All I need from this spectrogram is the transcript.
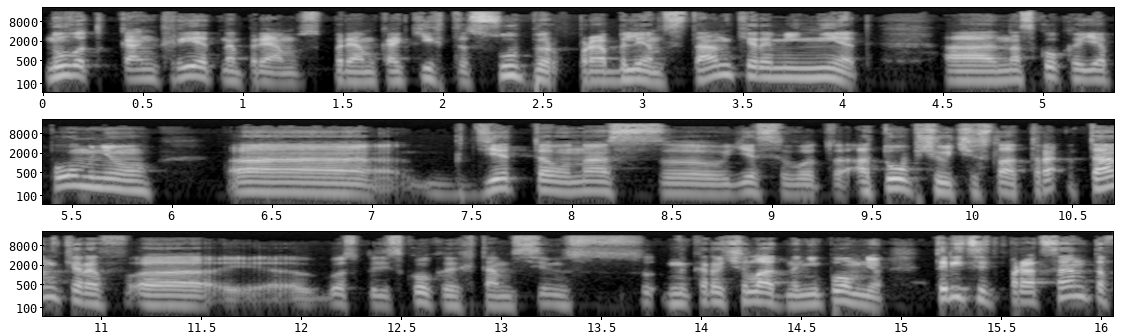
ну вот конкретно прям, прям каких-то супер проблем с танкерами нет. А, насколько я помню, где-то у нас, э, если вот от общего числа танкеров, э, э, господи, сколько их там, 700, ну, короче, ладно, не помню, 30%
